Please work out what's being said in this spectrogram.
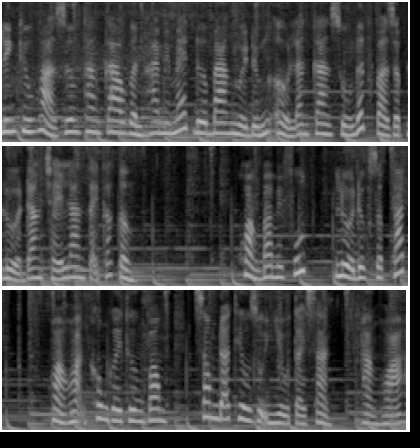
Lính cứu hỏa dương thang cao gần 20 mét đưa ba người đứng ở lan can xuống đất và dập lửa đang cháy lan tại các tầng. Khoảng 30 phút, lửa được dập tắt, hỏa hoạn không gây thương vong, song đã thiêu dụi nhiều tài sản, hàng hóa.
